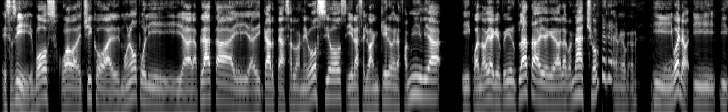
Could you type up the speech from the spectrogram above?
Es así, vos jugabas de chico al Monopoly y a la plata y a dedicarte a hacer los negocios y eras el banquero de la familia y cuando había que pedir plata había que hablar con Nacho. Y bueno, y, y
